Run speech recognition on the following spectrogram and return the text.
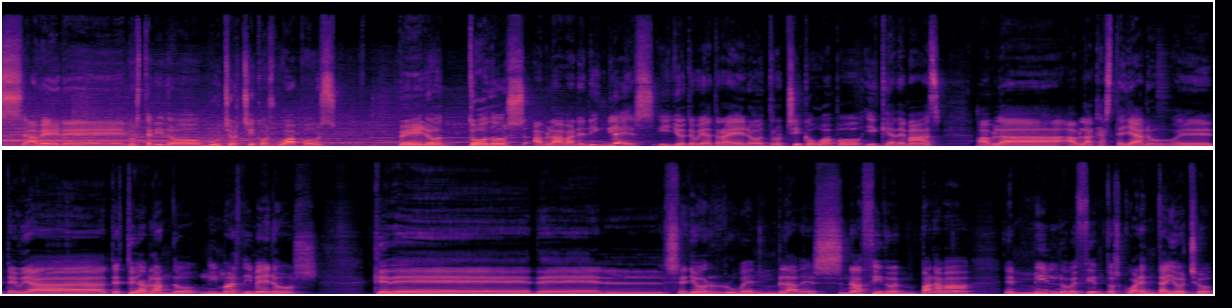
Pues a ver, eh, hemos tenido muchos chicos guapos, pero todos hablaban en inglés. Y yo te voy a traer otro chico guapo y que además habla, habla castellano. Eh, te voy a. Te estoy hablando, ni más ni menos, que de. del señor Rubén Blades, nacido en Panamá en 1948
